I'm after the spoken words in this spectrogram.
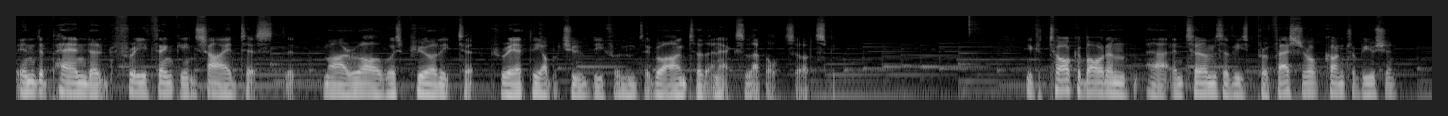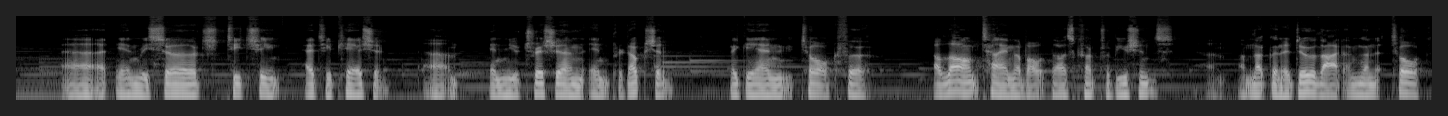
independent, free thinking scientists that my role was purely to create the opportunity for them to go on to the next level, so to speak. You could talk about him uh, in terms of his professional contribution uh, in research, teaching, education, um, in nutrition, in production. Again, talk for a long time about those contributions. Um, I'm not going to do that. I'm going to talk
